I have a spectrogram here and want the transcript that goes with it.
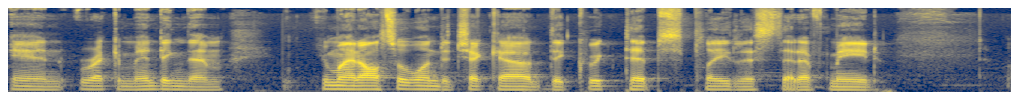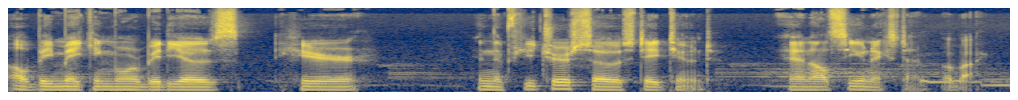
and recommending them. You might also want to check out the quick tips playlist that I've made. I'll be making more videos here in the future, so stay tuned. And I'll see you next time. Bye bye.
